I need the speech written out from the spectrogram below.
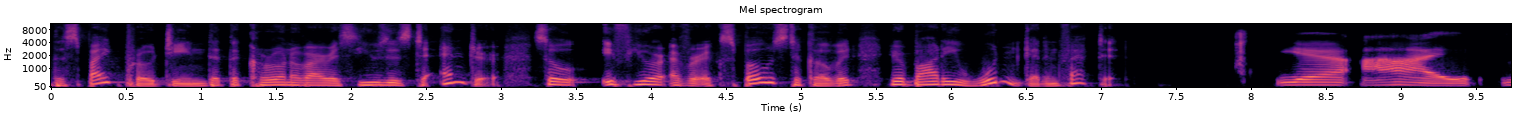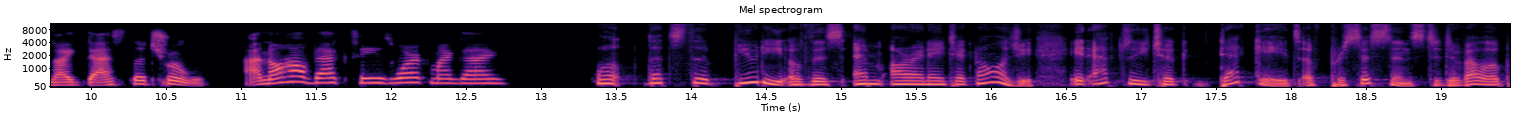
the spike protein that the coronavirus uses to enter. So if you're ever exposed to COVID, your body wouldn't get infected. Yeah, I like that's the truth. I know how vaccines work, my guy. Well, that's the beauty of this mRNA technology. It actually took decades of persistence to develop,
